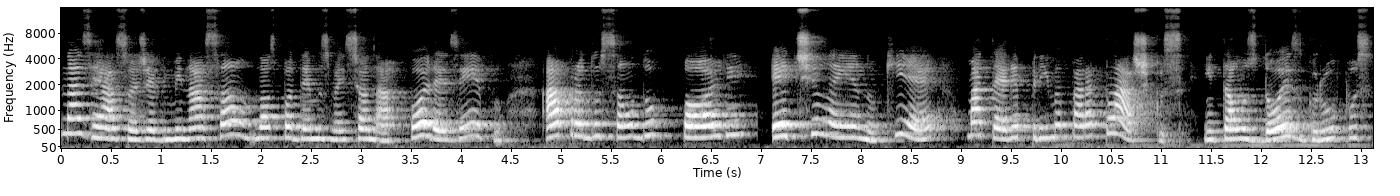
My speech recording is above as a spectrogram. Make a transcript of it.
nas reações de eliminação, nós podemos mencionar, por exemplo, a produção do polietileno, que é matéria-prima para plásticos. Então, os dois grupos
